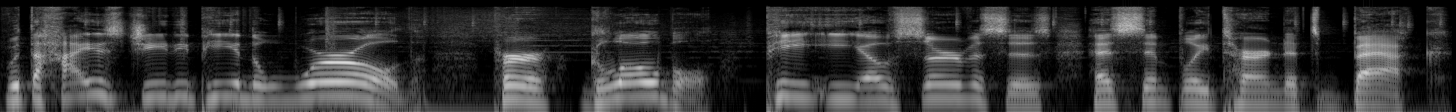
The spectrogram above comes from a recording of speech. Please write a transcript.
with the highest GDP in the world per global PEO Services has simply turned its back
